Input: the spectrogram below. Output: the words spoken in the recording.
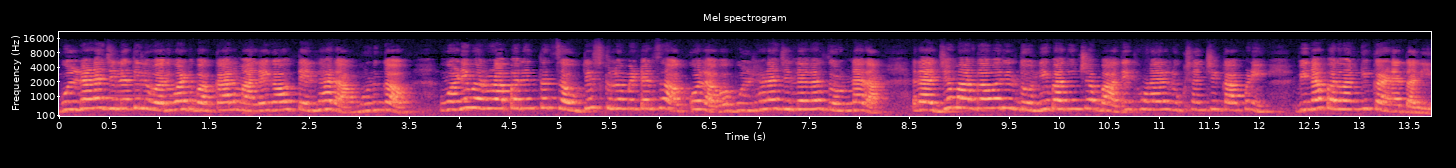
बुलढाणा जिल्ह्यातील वरवट बकाल मालेगाव तेल्हारा मुणगाव वणी वरुळापर्यंत चौतीस किलोमीटरचा अकोला व बुलढाणा जिल्ह्याला जोडणारा राज्य मार्गावरील दोन्ही बाजूंच्या बाधित होणाऱ्या वृक्षांची कापणी विना परवानगी करण्यात आली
